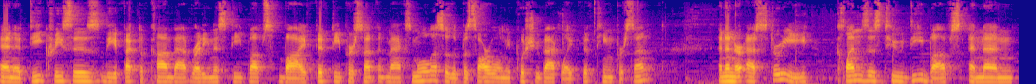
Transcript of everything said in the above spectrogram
and it decreases the effect of combat readiness debuffs by 50% at Maximula, so the Basar will only push you back like 15%. And then her S3 cleanses two debuffs and then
